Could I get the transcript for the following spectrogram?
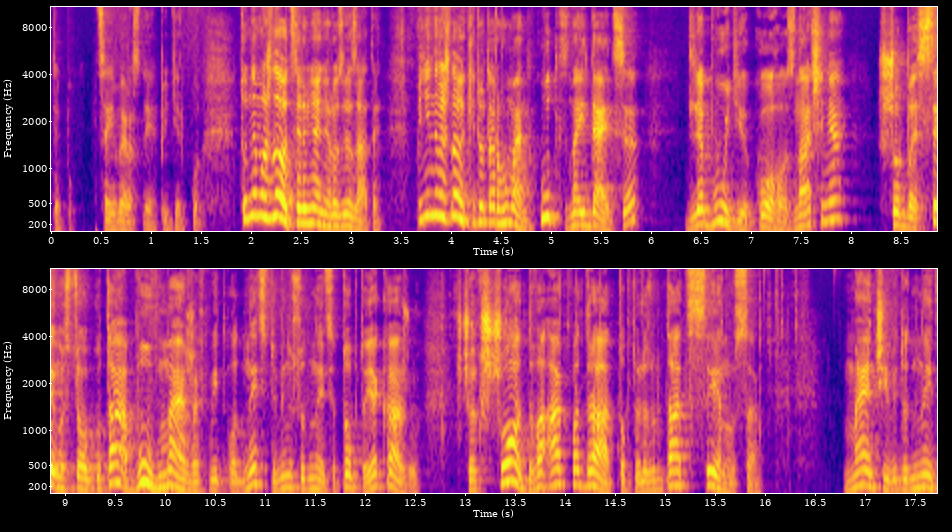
типу цей вираз дає п'ятірку, то неможливо це рівняння розв'язати. Мені не важливо, який тут аргумент. Кут знайдеться для будь-якого значення, щоб синус цього кута був в межах від 1 до мінус 1. Тобто я кажу, що якщо 2а квадрат, тобто результат синуса, менший від 1,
